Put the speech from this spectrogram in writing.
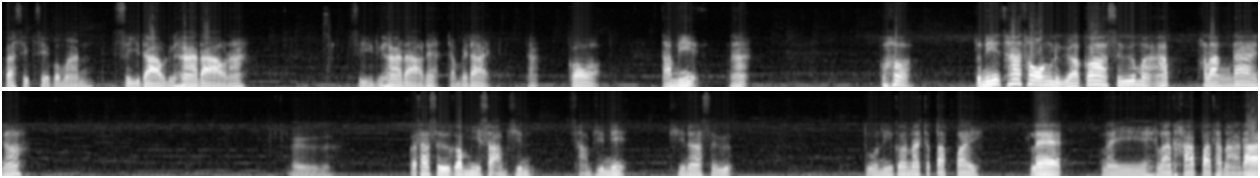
180 เศษประมาณ 4 ดาวหรือ 5 ดาวนะ 4 หรือ 5 ดาวเนี่ยจำไม่ได้นะ ก็ตามนี้นะ ก็ตัวนี้ถ้าทองเหลือก็ซื้อมาอัพพลังได้เนาะ เออ ก็ถ้าซื้อก็มีสามชิ้นสามชิ้นนี้ที่น่าซื้อ ตัวนี้ก็น่าจะตัดไปแลกในร้านค้าปรารถนาได้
